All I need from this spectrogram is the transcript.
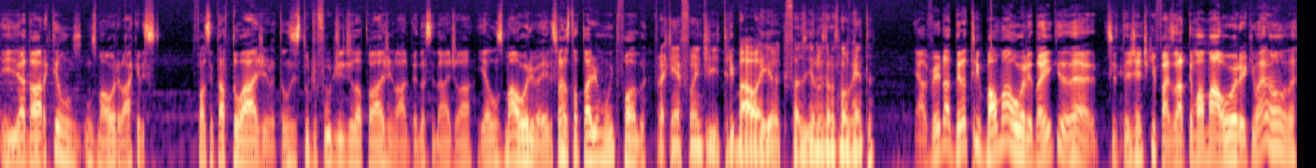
E é da hora que tem uns, uns Maori lá que eles fazem tatuagem, velho. Tem uns estúdios fudidos de tatuagem lá dentro da cidade lá. E é uns Maori, velho. Eles fazem tatuagem muito foda. Pra quem é fã de tribal aí, ó, que fazia nos anos 90. É a verdadeira tribal Maori. Daí que, né, tem gente que faz, ah, tem uma Maori aqui, mas não, né?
